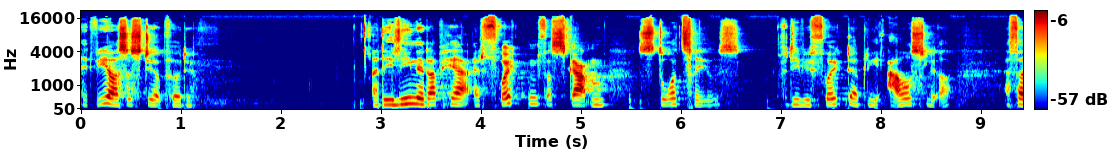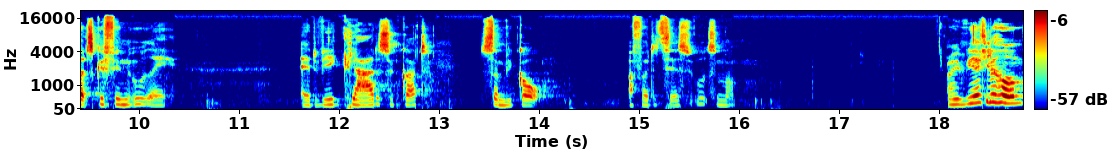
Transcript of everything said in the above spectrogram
at vi også har styr på det. Og det er lige netop her, at frygten for skammen stortrives. Fordi vi frygter at blive afsløret, at folk skal finde ud af, at vi ikke klarer det så godt, som vi går, og får det til at se ud som om. Og i virkeligheden,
